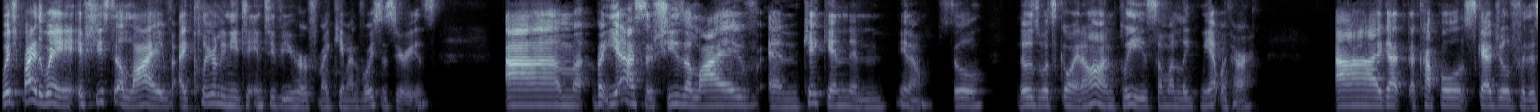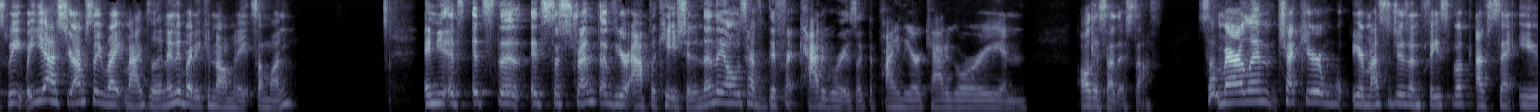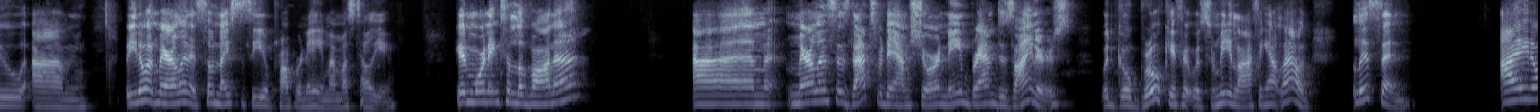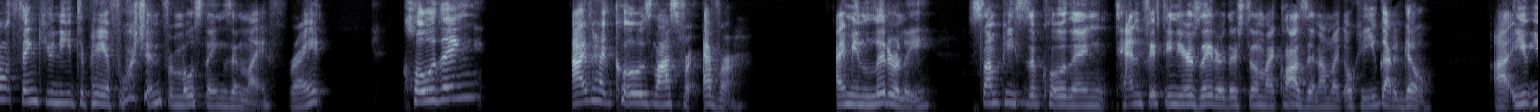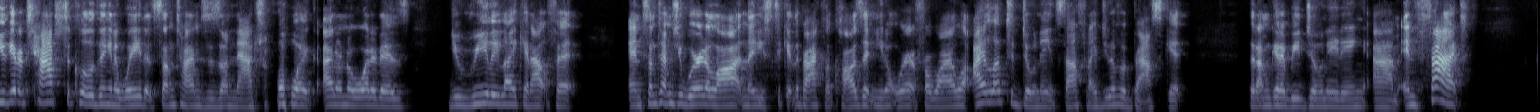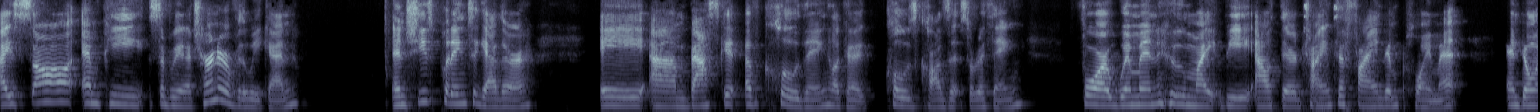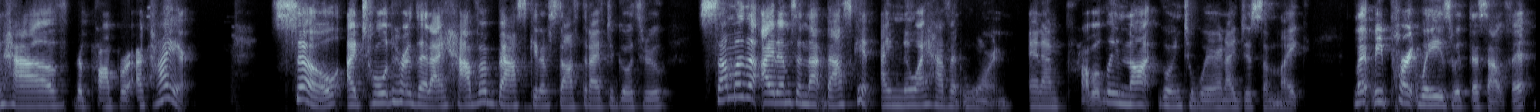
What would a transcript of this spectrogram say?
which by the way, if she's still alive, I clearly need to interview her for my Cayman Voices series. Um, but yes, if she's alive and kicking and you know, still knows what's going on, please someone link me up with her. I got a couple scheduled for this week. But yes, you're absolutely right, Magdalene. Anybody can nominate someone. And you, it's it's the it's the strength of your application. And then they always have different categories, like the pioneer category and all this other stuff. So Marilyn, check your your messages on Facebook. I've sent you. Um, but you know what, Marilyn? It's so nice to see your proper name. I must tell you. Good morning to Lavana. Um, Marilyn says that's for damn sure. Name brand designers would go broke if it was for me laughing out loud. Listen, I don't think you need to pay a fortune for most things in life, right? Clothing, I've had clothes last forever. I mean, literally, some pieces of clothing 10, 15 years later, they're still in my closet. And I'm like, okay, you got to go. Uh, you, you get attached to clothing in a way that sometimes is unnatural. like, I don't know what it is. You really like an outfit and sometimes you wear it a lot and then you stick it in the back of the closet and you don't wear it for a while. Well, I love to donate stuff and I do have a basket that I'm going to be donating. Um, in fact, I saw MP Sabrina Turner over the weekend and she's putting together a um, basket of clothing, like a clothes closet sort of thing, for women who might be out there trying to find employment and don't have the proper attire. So I told her that I have a basket of stuff that I have to go through. Some of the items in that basket I know I haven't worn and I'm probably not going to wear. And I just am like, let me part ways with this outfit.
